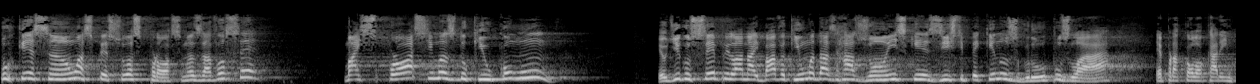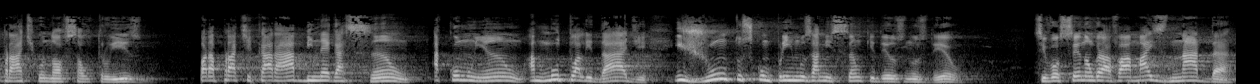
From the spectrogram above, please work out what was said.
Porque são as pessoas próximas a você mais próximas do que o comum. Eu digo sempre lá na Ibava que uma das razões que existem pequenos grupos lá é para colocar em prática o nosso altruísmo, para praticar a abnegação, a comunhão, a mutualidade e juntos cumprirmos a missão que Deus nos deu. Se você não gravar mais nada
